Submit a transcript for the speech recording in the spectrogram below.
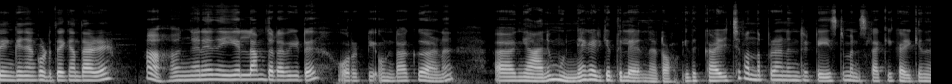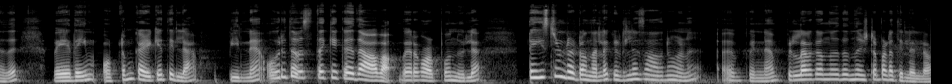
ലിങ്ക് ഞാൻ കൊടുത്തേക്കാൻ താഴെ. ആ അങ്ങനെ നെയ്യെല്ലാം തടവിയിട്ട് ഉരട്ടി ഉണ്ടാക്കുകയാണ്. ഞാനും മുന്നേ കഴിക്കത്തില്ലായിരുന്നു കേട്ടോ. ഇത് കഴിച്ച് വന്നപ്പോഴാണ് എന്റെ ടേസ്റ്റ് മനസ്സിലാക്കി കഴിക്കുന്നത്. വേദയും ഒട്ടും കഴിക്കത്തില്ല. പിന്നെ ഒരു ദിവസത്തേക്കൊക്കെ ഇതാവാം. വേറെ കുഴപ്പമൊന്നുമില്ല. ടേസ്റ്റ് ഉണ്ട് കേട്ടോ. നല്ല കിടിലൻ സാധനമാണ്. പിന്നെ പിള്ളേർക്കൊന്നും ഇതൊന്നും ഇഷ്ടപ്പെടത്തില്ലല്ലോ.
